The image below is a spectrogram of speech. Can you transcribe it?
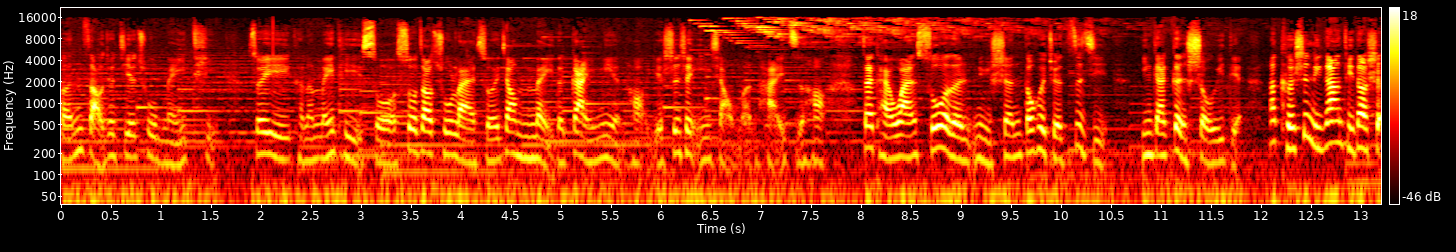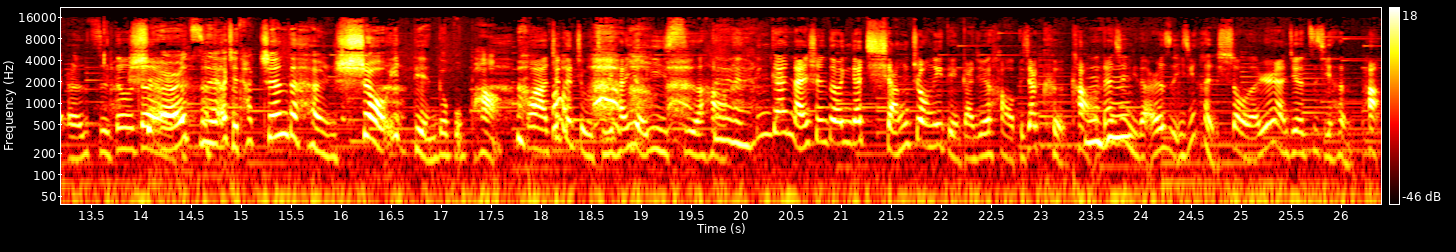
很早就接触媒体。所以，可能媒体所塑造出来所谓叫美的概念，哈，也深深影响我们孩子，哈。在台湾，所有的女生都会觉得自己应该更瘦一点。那可是你刚刚提到是儿子，对不对？是儿子，而且他真的很瘦，一点都不胖。哇，这个主题很有意思，哈。应该男生都应该强壮一点，感觉好比较可靠。但是你的儿子已经很瘦了，仍然觉得自己很胖，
